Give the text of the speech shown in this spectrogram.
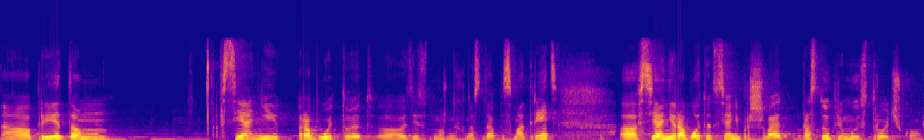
а, при этом все они работают, а, здесь вот можно их у нас да, посмотреть, все они работают, все они прошивают простую прямую строчку.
